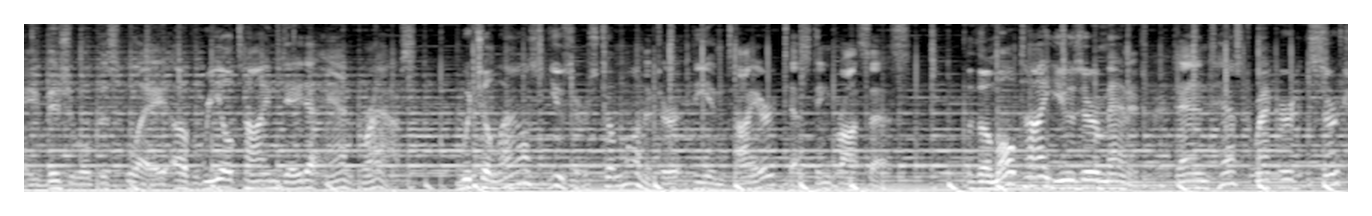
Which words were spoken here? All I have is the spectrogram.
a visual display of real-time data and graphs, which allows users to monitor the entire testing process. The multi-user management and test record search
